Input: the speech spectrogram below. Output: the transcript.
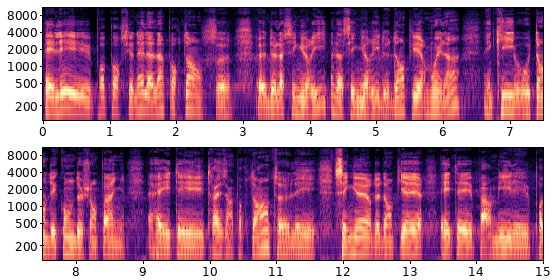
elle est proportionnelle à l'importance euh, de la seigneurie, la seigneurie de Dampierre-Moellin, qui, au temps des comtes de Champagne, a été très importante. Les seigneurs de Dampierre étaient parmi les premiers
